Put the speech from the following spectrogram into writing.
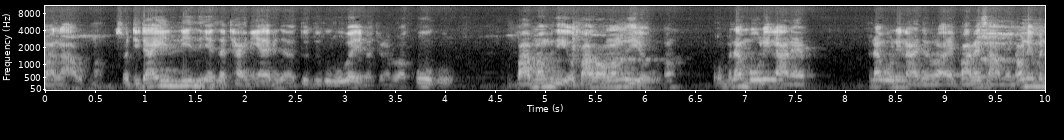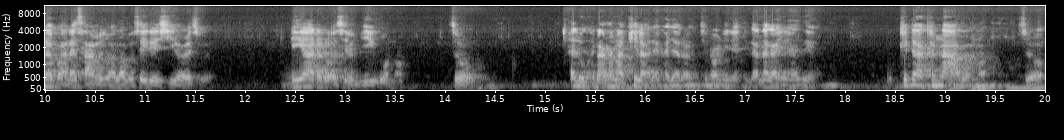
မှာလားပေါ့နော်ဆိုတော့ဒီတိုင်းနေ့စဉ်ရက်ဆက်ထိုင်နေရတဲ့ခါကျတော့တူတူကိုကိုပဲနေတော့ကျွန်တော်တို့ကကိုယ့်ကိုဘာမှမသိဘူးဘာကောင်မှမသိတော့ဘူးနော်ဟိုမနက်မိုးလင်းလာတဲ့မနက်မိုးလင်းလာကျွန်တော်တို့အဲဘာနဲ့စားမယ်နောက်နေ့မနက်ဘာနဲ့စားမယ်ဆိုတာတော့စိတ်တွေရှိတော့တယ်ဆိုတော့နေရတော့အဆင်ပြေပေါ့နော်ဆိုတော့အဲ့လိုခဏခဏဖြစ်လာတဲ့ခါကျတော့ကျွန်တော်အနေနဲ့ဒီလက်နက်ကင်ရတဲ့ခိတခဏပေါ့နော်ဆိုတော့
